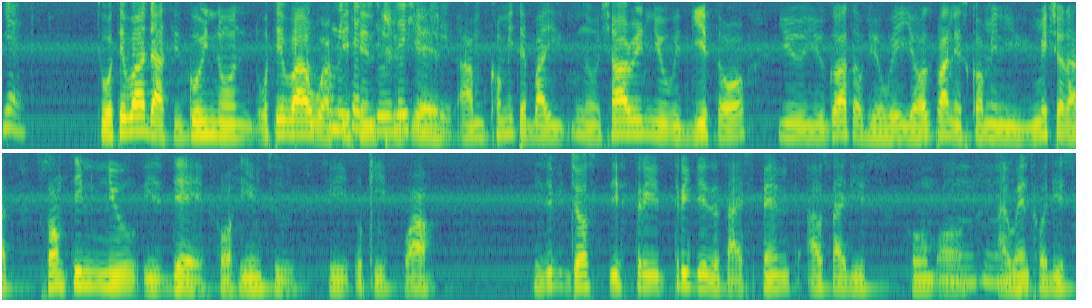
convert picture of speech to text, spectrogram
Yes. to whatever that is going on, whatever I'm we're facing the through. Yes. I'm committed by you know showering you with gift or you you go out of your way. Your husband is coming. You make sure that something new is there for him to see. Okay, wow. Is it just these three three days that I spent outside this home, or Mhm. I went for this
